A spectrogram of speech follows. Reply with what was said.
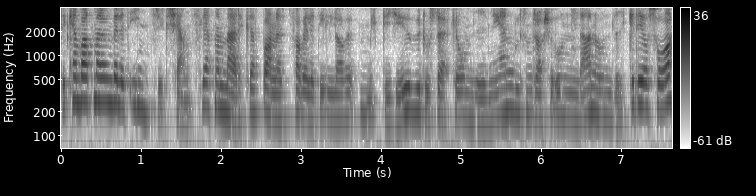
Det kan vara att man är väldigt intryckskänslig, att man märker att barnet far väldigt illa av mycket ljud och stök i omgivningen och liksom drar sig undan och undviker det och så.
